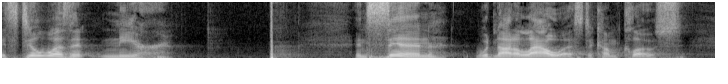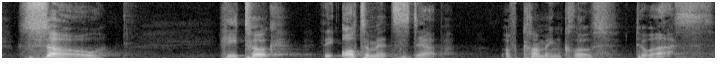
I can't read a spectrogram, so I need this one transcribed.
It still wasn't near. And sin would not allow us to come close. So he took the ultimate step of coming close to us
